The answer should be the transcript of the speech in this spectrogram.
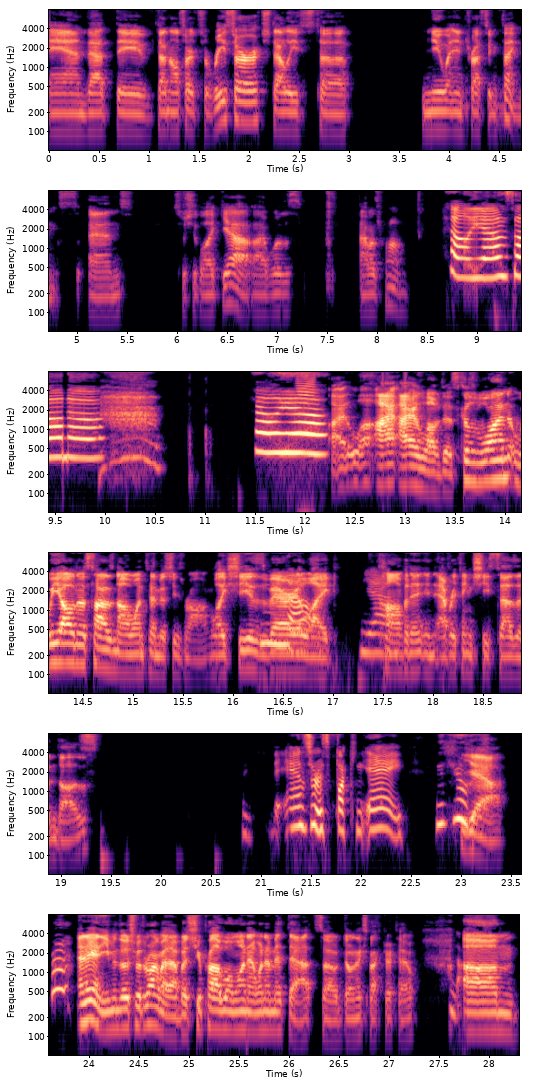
and that they've done all sorts of research that leads to new and interesting things. And so she's like, "Yeah, I was, I was wrong." Hell yeah, Sana. Hell yeah. I lo- I, I love this because one, we all know Sana's not one to admit she's wrong. Like she is very No. like Yeah. confident in everything she says and does. the answer is fucking A. yeah. And again, even though she was wrong about that, but she probably won't want to admit that, so don't expect her to. No. Um,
